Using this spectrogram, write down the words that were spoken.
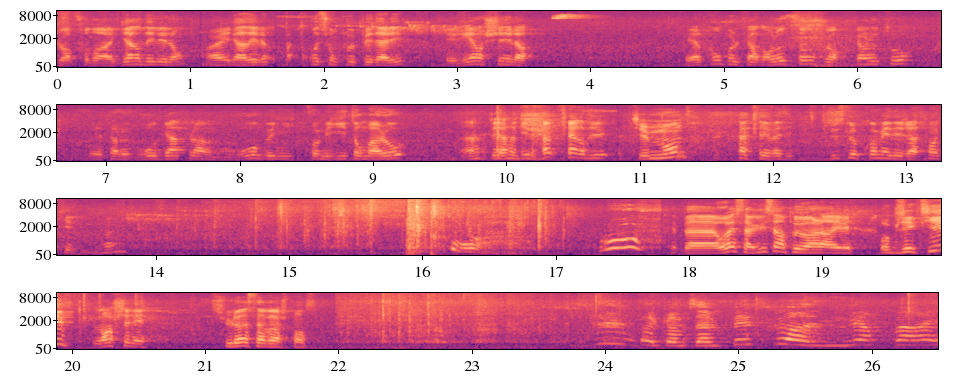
Genre, faudra garder l'élan, Ouais. garder pas trop si on peut pédaler, et réenchaîner là. Et après, on peut le faire dans l'autre sens, genre faire le tour, et faire le gros gap là, un gros bunny. Premier qui tombe à l'eau, Un perdu. il a perdu. Tu me montres Allez, vas-y. Juste le premier déjà, tranquille. Et bah ouais, ça glisse un peu hein, à l'arrivée. Objectif, l'enchaîner. Celui-là, ça va, je pense. Oh, Comme ça me fait peur, une merde pareille.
